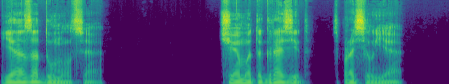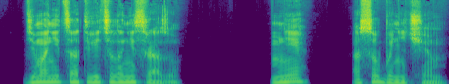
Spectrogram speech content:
Я задумался. «Чем это грозит?» – спросил я. Демоница ответила не сразу. «Мне? Особо ничем.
